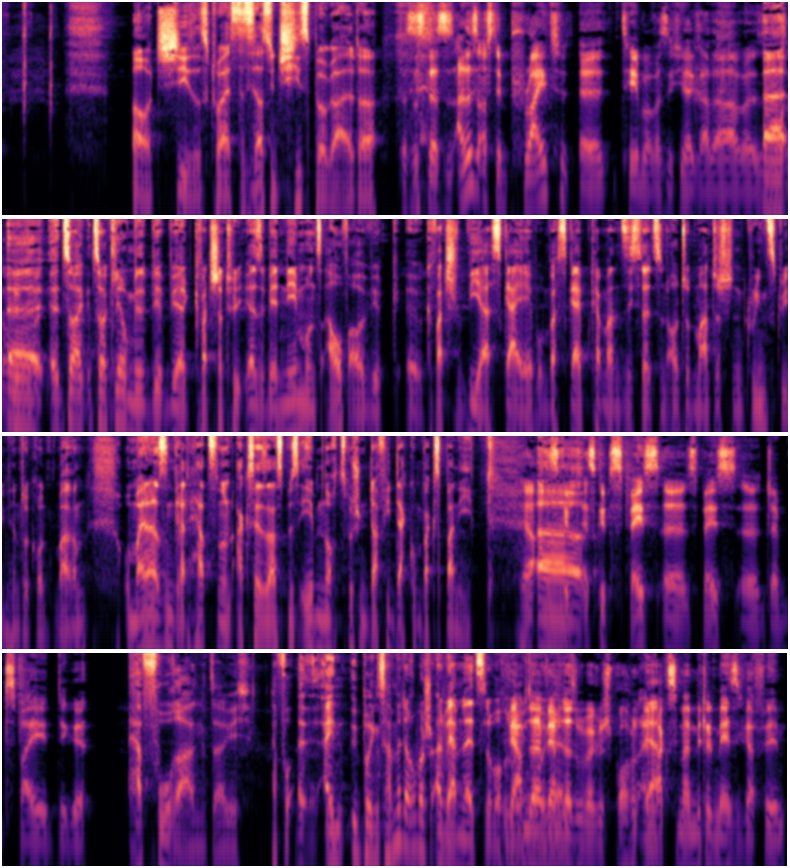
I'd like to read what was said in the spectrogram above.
Oh, Jesus Christ. Das sieht aus wie ein Cheeseburger, Alter. Das ist, das ist alles aus dem Pride-Thema, was ich hier gerade habe. Äh, äh, zur, zur Erklärung, wir, wir, wir quatschen natürlich, also wir nehmen uns auf, aber wir äh, quatschen via Skype und bei Skype kann man sich so jetzt einen automatischen Greenscreen-Hintergrund machen. Und meiner sind gerade Herzen und Axel saß bis eben noch zwischen Daffy Duck und Bugs Bunny. Ja, Äh, es gibt, es gibt Space, äh, Space äh, Jam 2 Dinge. Hervorragend, sage ich. Hervor äh, ein, übrigens haben wir darüber schon, ah, wir haben letzte Woche Wir haben, da, wir haben darüber gesprochen. Ein Ja. maximal mittelmäßiger Film.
